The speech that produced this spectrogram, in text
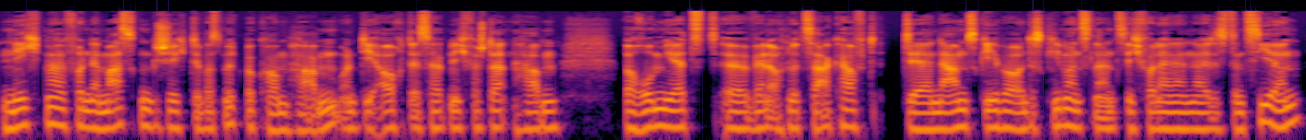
nicht mal von der Maskengeschichte was mitbekommen haben und die auch deshalb nicht verstanden haben, warum jetzt, äh, wenn auch nur zaghaft, der Namensgeber und das Klimansland sich voneinander distanzieren.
